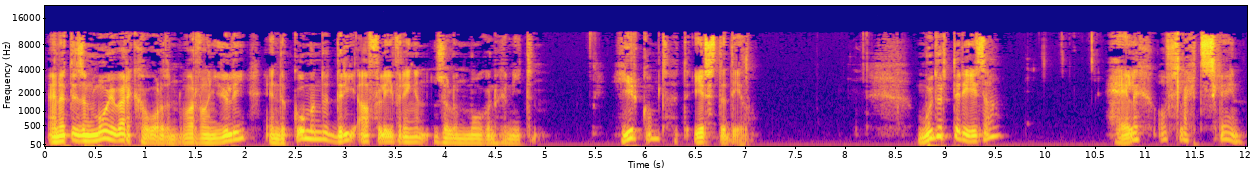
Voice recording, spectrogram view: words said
En het is een mooi werk geworden, waarvan jullie in de komende drie afleveringen zullen mogen genieten. Hier komt het eerste deel. Moeder Teresa, heilig of slechts schijn?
